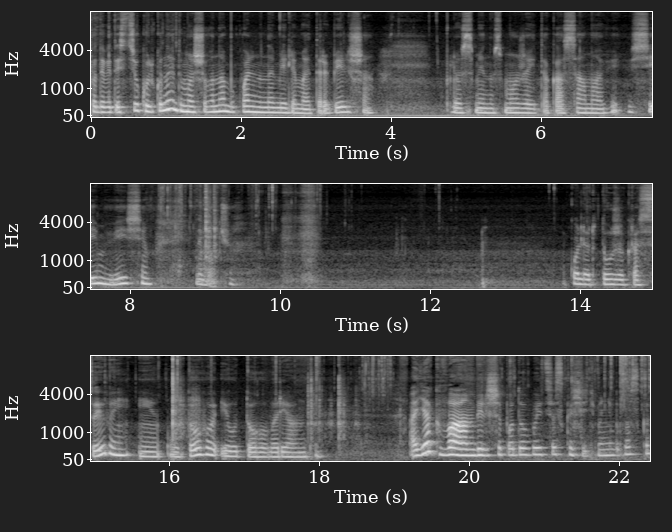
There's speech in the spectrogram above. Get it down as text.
подивитись цю кульку. Ну, я думаю, що вона буквально на міліметр більша. Плюс-мінус, може, і така сама 7-8. Не бачу. Колір дуже красивий і у того, і у того варіанту. А як вам більше подобається? Скажіть мені, будь ласка,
